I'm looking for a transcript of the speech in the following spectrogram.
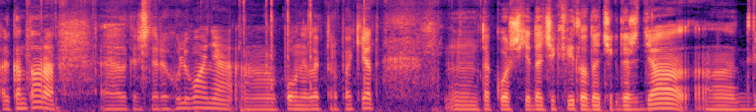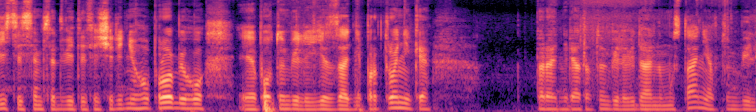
Алькантара, е, електричне регулювання, е, повний електропакет. Також є датчик світла, датчик дождя, е, 272 тисячі ріднього пробігу. Е, По автомобілі є задні парктроніки. Передній ряд автомобіля в ідеальному стані. Автомобіль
